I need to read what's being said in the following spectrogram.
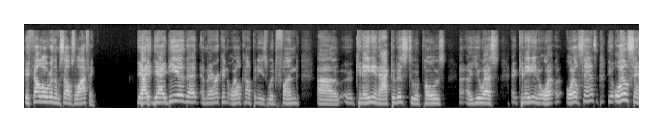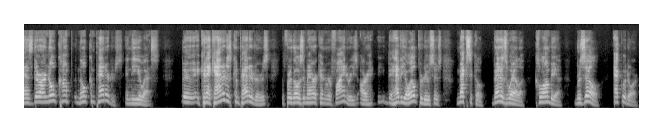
They fell over themselves laughing. The the idea that American oil companies would fund uh, Canadian activists to oppose a, U.S Canadian oil, oil sands. The oil sands, there are no comp, no competitors in the U.S. The Canada's competitors for those American refineries are the heavy oil producers: Mexico, Venezuela, Colombia, Brazil, Ecuador.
